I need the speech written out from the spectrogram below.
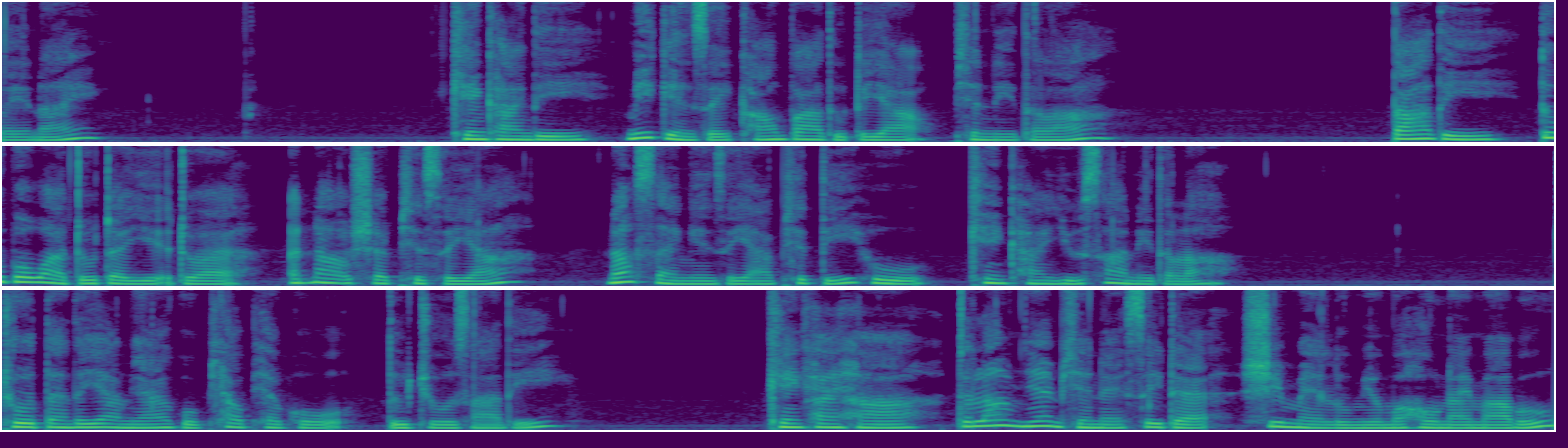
လည်နိုင်ခင်ခိုင်သည်မိခင်စိတ်ခေါင်းပါသူတယောက်ဖြစ်နေသလားသားသည် သူ့ဘဝတိုးတက်ရေးအတွက် အနှောက်အယှက်ဖြစ်စရာ နောက်ဆန်ငင်စရာဖြစ်သည်ဟု ခင်ခိုင်ယူဆနေသလားထိုတန်တရားများကိုဖျောက်ဖျက်ဖို့သူစူးစမ်းသည်ခင်ခိုင်ဟာတလောက်ညံ့ပြင်းတဲ့စိတ်သက်ရှိမဲ့လူမျိုးမဟုတ်နိုင်ပါဘူး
